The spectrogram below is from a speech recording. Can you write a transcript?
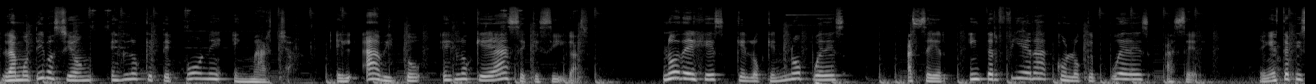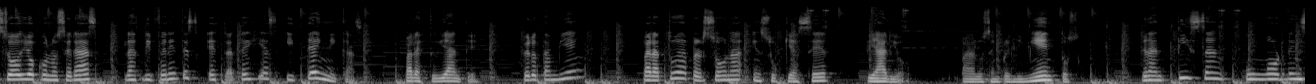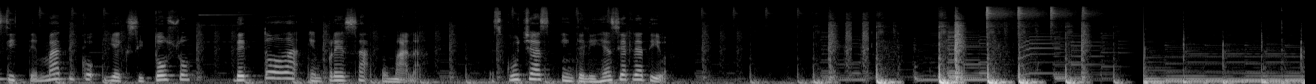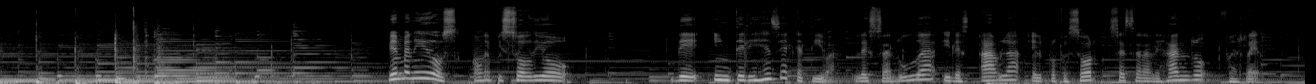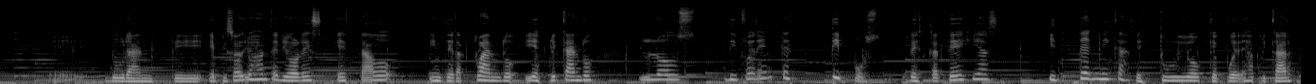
La motivación es lo que te pone en marcha. El hábito es lo que hace que sigas. No dejes que lo que no puedes hacer interfiera con lo que puedes hacer. En este episodio conocerás las diferentes estrategias y técnicas para estudiantes, pero también para toda persona en su quehacer diario, para los emprendimientos. Garantizan un orden sistemático y exitoso de toda empresa humana. Escuchas Inteligencia Creativa. Bienvenidos a un episodio de Inteligencia Creativa. Les saluda y les habla el profesor César Alejandro Ferrer. Eh, durante episodios anteriores he estado interactuando y explicando los diferentes tipos de estrategias y técnicas de estudio que puedes aplicar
